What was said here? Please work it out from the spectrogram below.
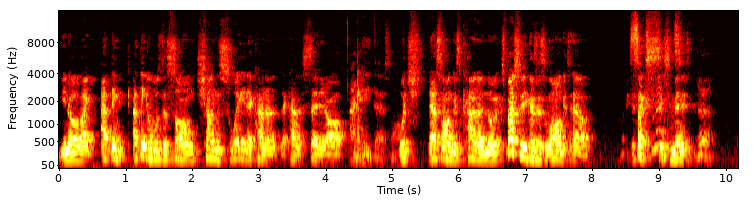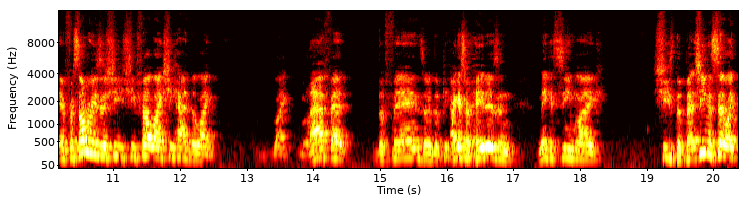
You know, like I think I think it was the song Chun Swae that kind of that kind of set it off. I hate that song. Which that song is kind of annoying, especially because it's long as hell. It's like six minutes. Yeah. And for some reason, she she felt like she had to like like laugh at the fans or the I guess her haters and make it seem like she's the best. She even said like,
